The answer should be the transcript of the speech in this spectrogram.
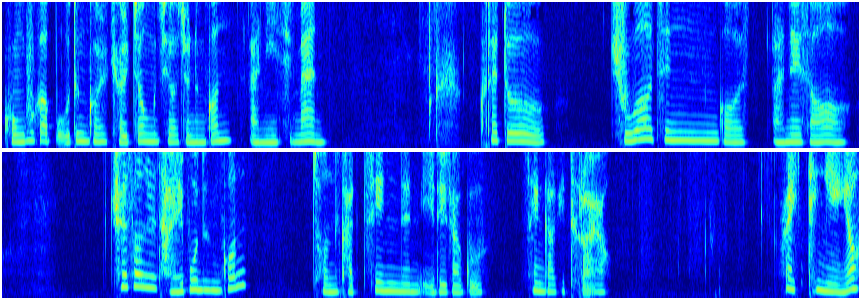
공부가 모든 걸 결정 지어주는 건 아니지만 그래도 주어진 것 안에서 최선을 다해보는 건 전 가치 있는 일이라고 생각이 들어요. 화이팅이에요.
